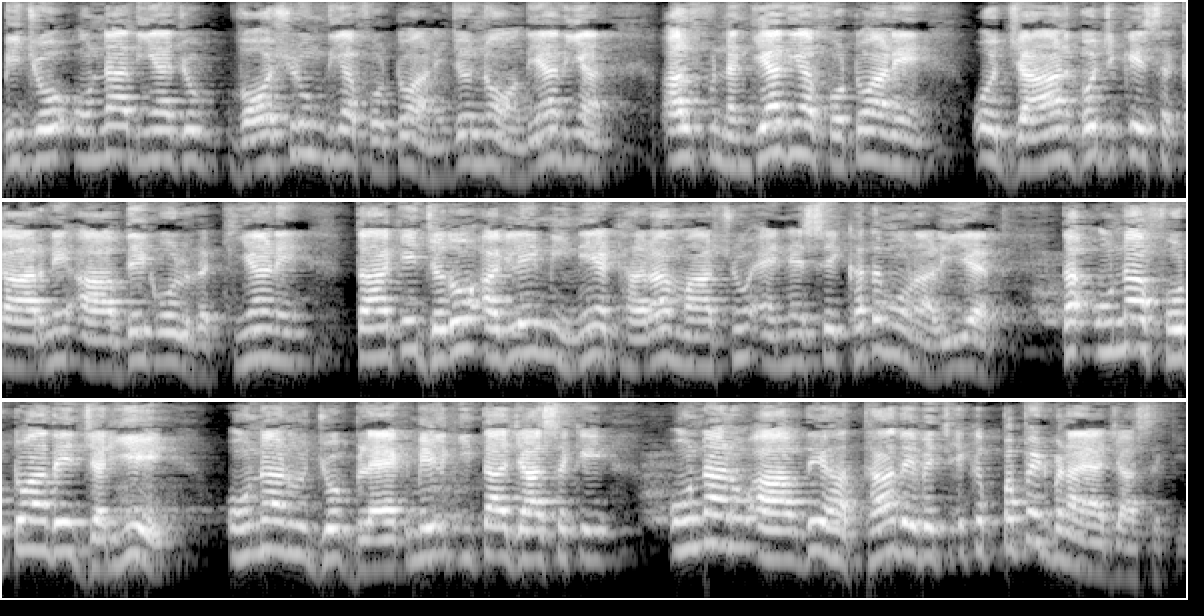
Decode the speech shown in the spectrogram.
ਵੀ ਜੋ ਉਹਨਾਂ ਦੀਆਂ ਜੋ ਵਾਸ਼ਰੂਮ ਦੀਆਂ ਫੋਟੋਆਂ ਨੇ, ਜੋ ਨਹਾਉਂਦਿਆਂ ਦੀਆਂ, ਅਲਫ ਨੰਗਿਆਂ ਦੀਆਂ ਫੋਟੋਆਂ ਨੇ, ਉਹ ਜਾਣ ਬੁੱਝ ਕੇ ਸਰਕਾਰ ਨੇ ਆਪਦੇ ਕੋਲ ਰੱਖੀਆਂ ਨੇ, ਤਾਂ ਕਿ ਜਦੋਂ ਅਗਲੇ ਮਹੀਨੇ 18 ਮਾਰਚ ਨੂੰ ਐਨਐਸਏ ਖਤਮ ਹੋਣ ਵਾਲੀ ਹੈ, ਤਾਂ ਉਹਨਾਂ ਫੋਟੋਆਂ ਦੇ ਜ਼ਰੀਏ ਉਹਨਾਂ ਨੂੰ ਜੋ ਬਲੈਕਮੇਲ ਕੀਤਾ ਜਾ ਸਕੇ, ਉਹਨਾਂ ਨੂੰ ਆਪਦੇ ਹੱਥਾਂ ਦੇ ਵਿੱਚ ਇੱਕ ਪਪੇਟ ਬਣਾਇਆ ਜਾ ਸਕੇ।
